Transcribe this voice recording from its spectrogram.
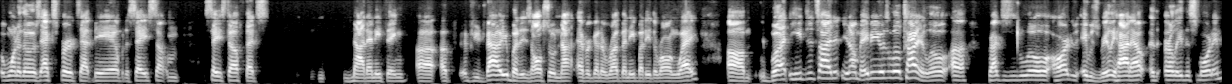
one of those experts at being able to say something, say stuff that's not anything uh, of, of huge value, but is also not ever going to rub anybody the wrong way. Um, but he decided, you know, maybe he was a little tired, a little uh, practice was a little hard. It was really hot out early this morning,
